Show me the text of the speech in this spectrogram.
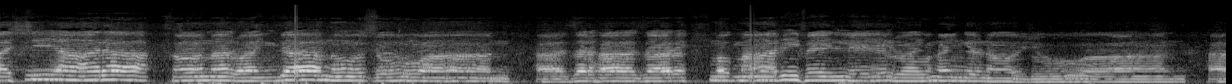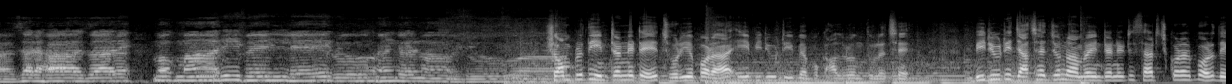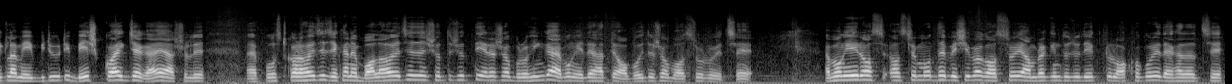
আশিয়ারা সোন Ranjan Schwann হাজার হাজার মগমারি ফেলে রঙ্গের নজুয়ান হাজার হাজার মগমারি ফেলে রঙ্গের নজুয়ান সম্প্রতি ইন্টারনেটে ছড়িয়ে পড়া এই ভিডিওটি ব্যাপক আলোড়ন তুলেছে। ভিডিওটি যাচাইয়ের জন্য আমরা ইন্টারনেটে সার্চ করার পর দেখলাম এই ভিডিওটি বেশ কয়েক জায়গায় আসলে পোস্ট করা হয়েছে যেখানে বলা হয়েছে যে সত্যি সত্যি এরা সব রোহিঙ্গা এবং এদের হাতে অবৈধ সব অস্ত্র রয়েছে। এবং এই অস্ত্র- অস্ত্রের মধ্যে বেশিরভাগ অস্ত্রই আমরা কিন্তু যদি একটু লক্ষ্য করি, দেখা যাচ্ছে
